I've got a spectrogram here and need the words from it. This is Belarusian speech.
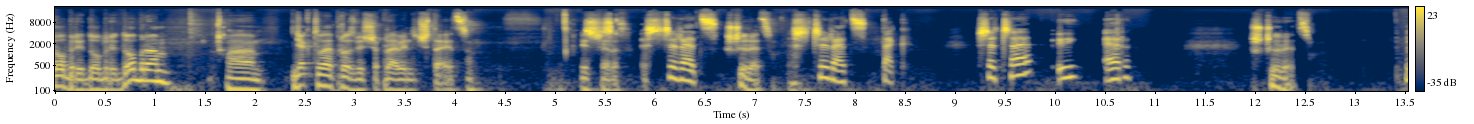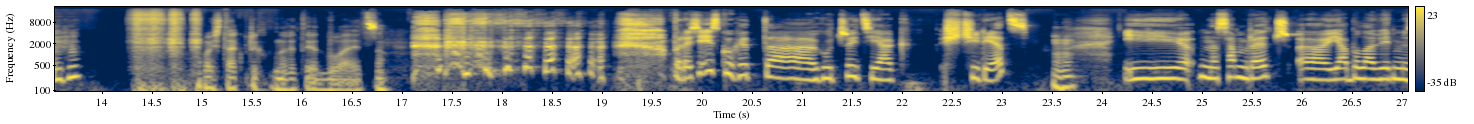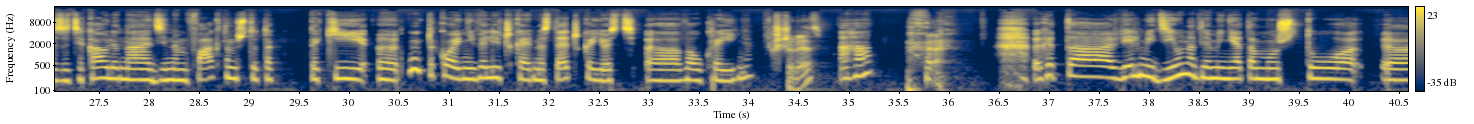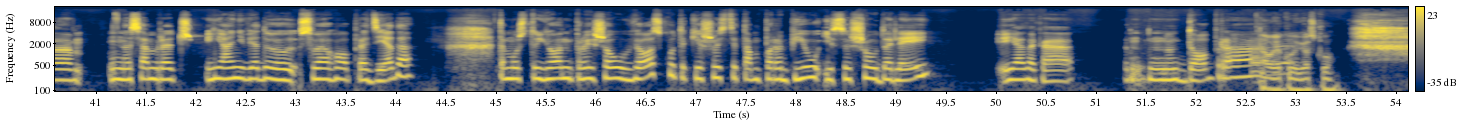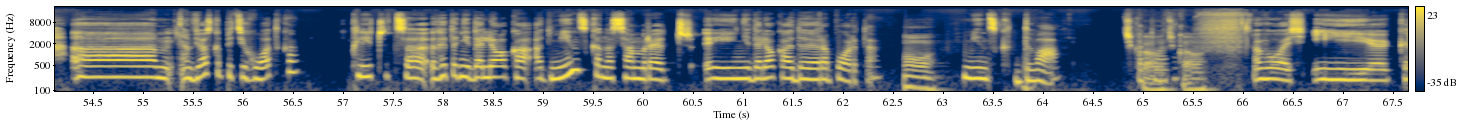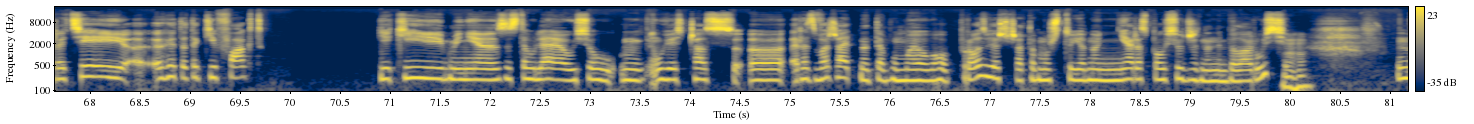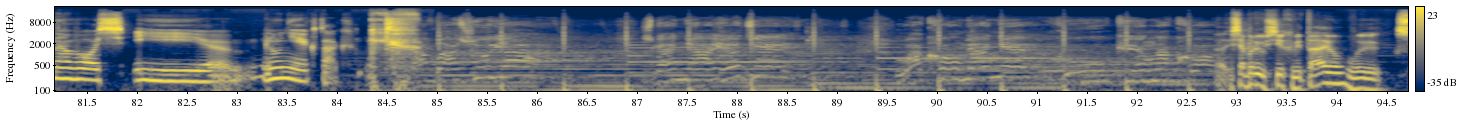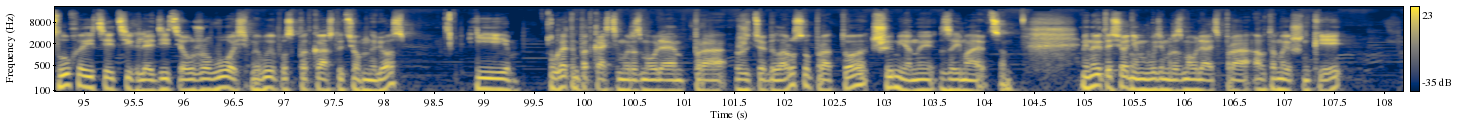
добрый добрый добра як твоё прозвішча правильно читается яшчэ раз. Шчырец шчырец шчырец так. Шч и р шчырец Мгм. ось так прыкладна гэта і адбываецца па-расейску гэта гучыць як шчырец Мгм. і насамрэч я была вельмі зацікаўлена адзіным фактам что так такі э, ну, такое невялічкае мястэчка ёсць э, ва ўкраіне. Шчырец? Ага. Гэта вельмі дзіўна для мяне таму што э, насамрэч я не ведаю свайго прадзеда Таму што ён прыйшоў у вёску такі штосьці там парабіў і сышоў далей. І я такая ну добра А ў якую вёску? А, вёска пяцігодка клічыцца гэта недалёка ад мінска насамрэч і недалёка ад аэрапорта. О. Мінск 2 цікава цікава. Вось і карацей гэта такі факт які мяне заставляе ўсё увесь час э, разважаць на тэму майго прозвішча тому што яно не распаўсюджана на беларусі. Мгм. на вось і ну неяк так. Бачу сябры ўсіх вітаю. Вы слухаеце ці глядзіце ўжо восьмы выпуск подкасту цёмны лёс і у гэтым падкасці мы размаўляем пра жыццё беларусаў пра то чым яны займаюцца. Менавіта сёння мы будзем размаўляць пра аўтамейшн кей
